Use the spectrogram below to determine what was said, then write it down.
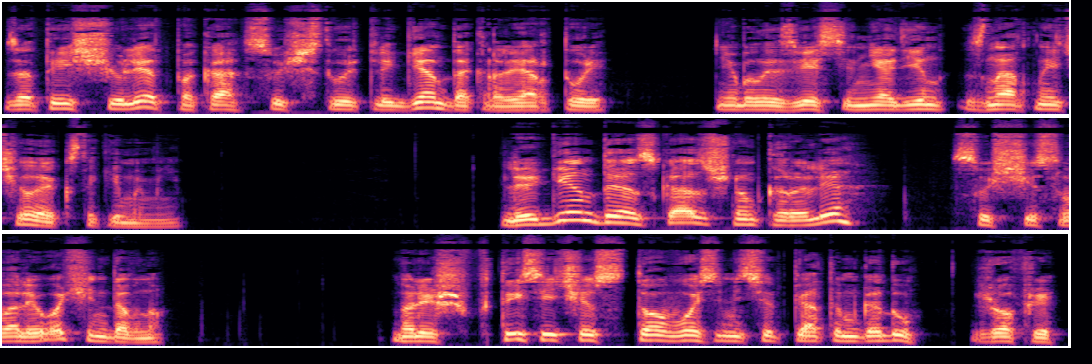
за тысячу лет, пока существует легенда о короле Артуре, не был известен ни один знатный человек с таким именем. Легенды о сказочном короле существовали очень давно, но лишь в 1185 году Джоффри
